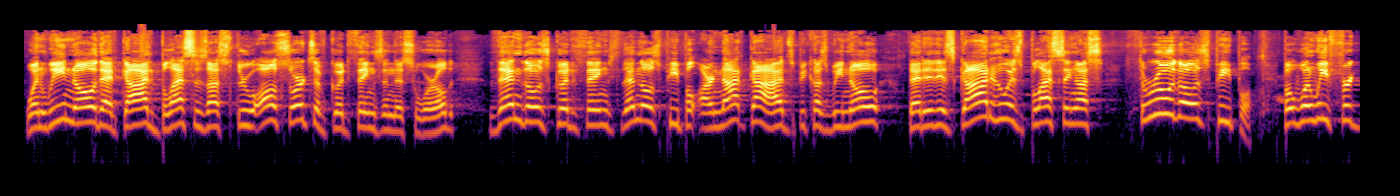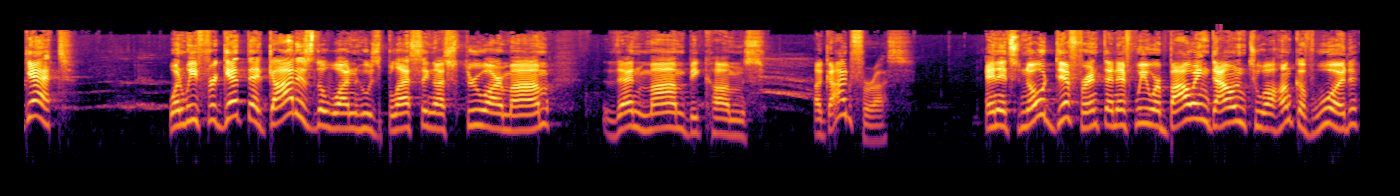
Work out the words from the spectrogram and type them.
when we know that God blesses us through all sorts of good things in this world, then those good things, then those people are not God's because we know that it is God who is blessing us through those people. But when we forget, when we forget that God is the one who's blessing us through our mom, then mom becomes a God for us. And it's no different than if we were bowing down to a hunk of wood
